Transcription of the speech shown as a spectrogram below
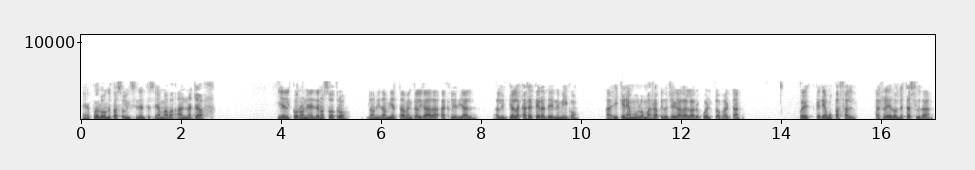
en el pueblo donde pasó el incidente se llamaba An-Najaf. Y el coronel de nosotros, la unidad mía estaba encargada a clearear, a limpiar las carreteras de enemigos ah, y queríamos lo más rápido llegar al aeropuerto, a Bagdad. Pues queríamos pasar alrededor de esta ciudad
